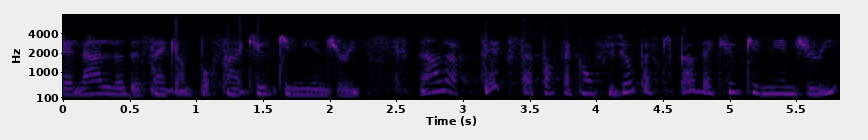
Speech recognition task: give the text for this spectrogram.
rénale de 50% acute kidney injury. Dans leur texte, ça porte à confusion parce qu'ils parlent d'acute kidney injury.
